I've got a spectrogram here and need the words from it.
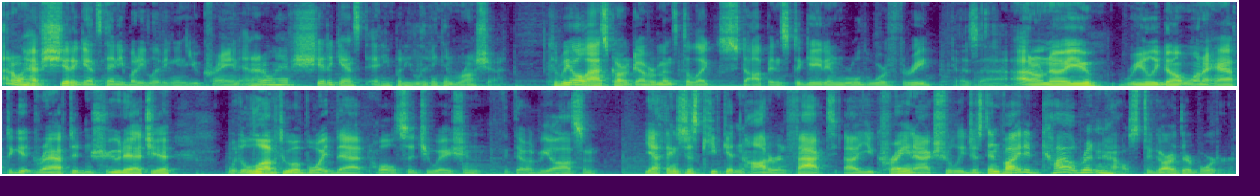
I don't have shit against anybody living in Ukraine, and I don't have shit against anybody living in Russia. Could we all ask our governments to like stop instigating World War III? Because uh, I don't know you, really don't want to have to get drafted and shoot at you. Would love to avoid that whole situation. I think that would be awesome. Yeah, things just keep getting hotter. In fact, uh, Ukraine actually just invited Kyle Rittenhouse to guard their border.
